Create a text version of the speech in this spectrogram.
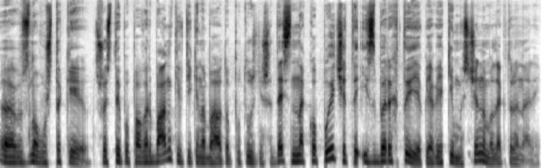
е, знову ж таки, щось типу павербанків, тільки набагато потужніше, десь накопичити і зберегти як, якимось чином електроенергію?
